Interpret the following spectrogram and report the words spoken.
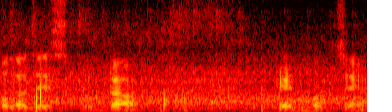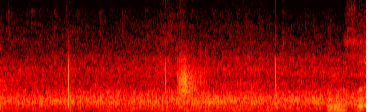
বলা যায় স্টকটা ট্রেড হচ্ছে। ঠিক আছে?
